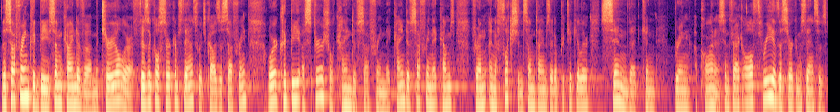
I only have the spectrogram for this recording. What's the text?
The suffering could be some kind of a material or a physical circumstance which causes suffering, or it could be a spiritual kind of suffering, that kind of suffering that comes from an affliction, sometimes at a particular sin that can bring upon us. In fact, all three of the circumstances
